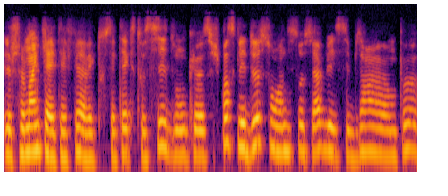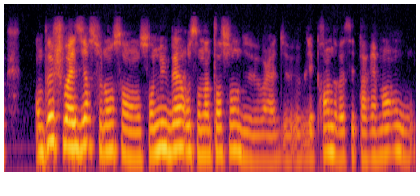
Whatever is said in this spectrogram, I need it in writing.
le chemin qui a été fait avec tous ces textes aussi. Donc, euh, je pense que les deux sont indissociables et c'est bien, euh, on peut, on peut choisir selon son, son humeur ou son intention de, voilà, de les prendre séparément ou,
